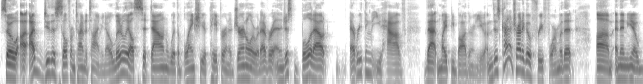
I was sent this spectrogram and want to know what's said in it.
So I, I, do this still from time to time. You know, literally, I'll sit down with a blank sheet of paper and a journal or whatever, and just bullet out everything that you have that might be bothering you. And just kind of try to go free form with it. Um, and then you know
